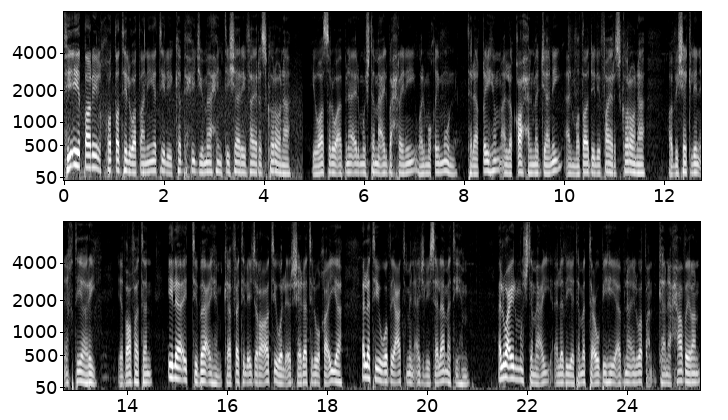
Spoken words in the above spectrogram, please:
في إطار الخطة الوطنية لكبح جماح انتشار فيروس كورونا يواصل أبناء المجتمع البحريني والمقيمون تلقيهم اللقاح المجاني المضاد لفيروس كورونا وبشكل اختياري إضافة إلى اتباعهم كافة الإجراءات والإرشادات الوقائية التي وضعت من أجل سلامتهم. الوعي المجتمعي الذي يتمتع به أبناء الوطن كان حاضرا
